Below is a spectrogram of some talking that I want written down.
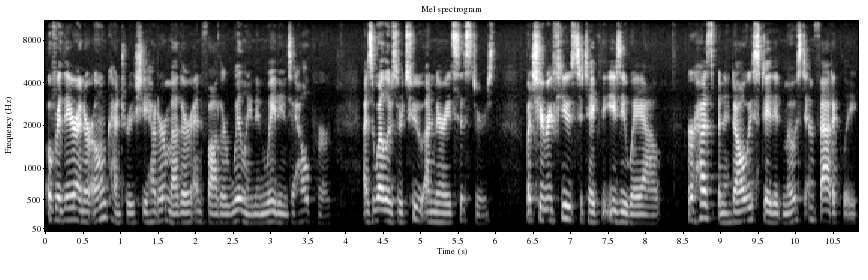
Over there in her own country, she had her mother and father willing and waiting to help her, as well as her two unmarried sisters, but she refused to take the easy way out. Her husband had always stated most emphatically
